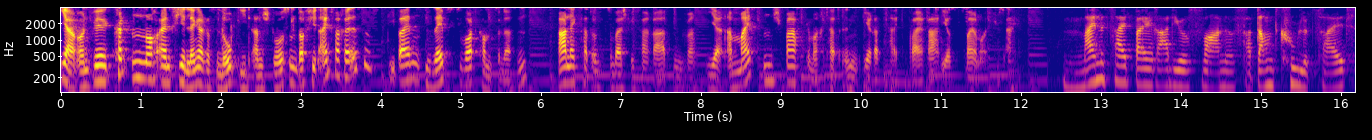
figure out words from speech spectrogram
Ja, und wir könnten noch ein viel längeres Loblied anstoßen, doch viel einfacher ist es, die beiden selbst zu Wort kommen zu lassen. Alex hat uns zum Beispiel verraten, was ihr am meisten Spaß gemacht hat in ihrer Zeit bei Radius 92.1. Meine Zeit bei Radius war eine verdammt coole Zeit.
